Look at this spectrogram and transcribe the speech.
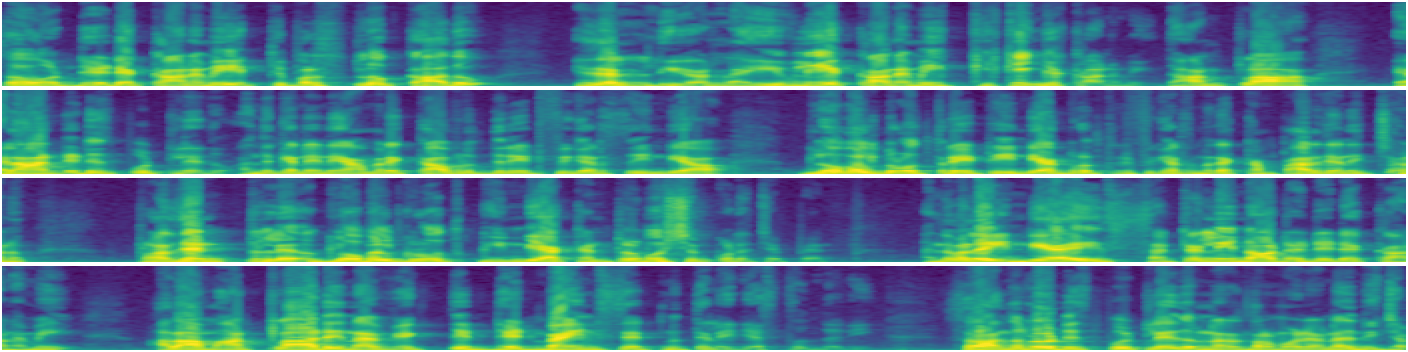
సో డెడ్ ఎకానమీ ఎట్టి పరిస్థితుల్లో కాదు. ఇది లైవ్లీ ఎకానమీ కికింగ్ ఎకానమీ దాంట్లో ఎలాంటి డిస్ప్యూట్ లేదు. అందుకే నేను అమెరికా వృద్ధి rate figures India global growth rate India growth rate figures మీద కంపారిజన్ ఇచ్చాను. Present global growth India contribution కూడా చెప్పాను అందువల్ల India is certainly not a dead economy అలా మాట్లాడిన వ్యక్తి డెడ్ మైండ్ సెట్ను తెలియజేస్తుంది అది. సో అందులో డిస్ప్యూట్ లేదు నరేంద్ర మోడీ అనేది నిజం.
